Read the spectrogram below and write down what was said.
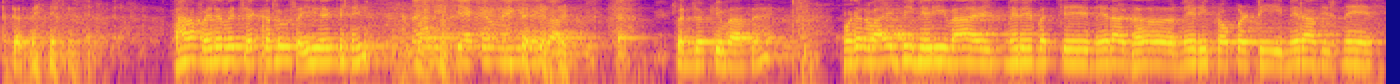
हरकत नहीं हाँ पहले मैं चेक कर लूँ सही है कि नहीं? नहीं नहीं चेक करने की कोई बात नहीं। संजोग की बात है। मगर वाइफ भी मेरी वाइफ मेरे बच्चे मेरा घर मेरी प्रॉपर्टी मेरा बिज़नेस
